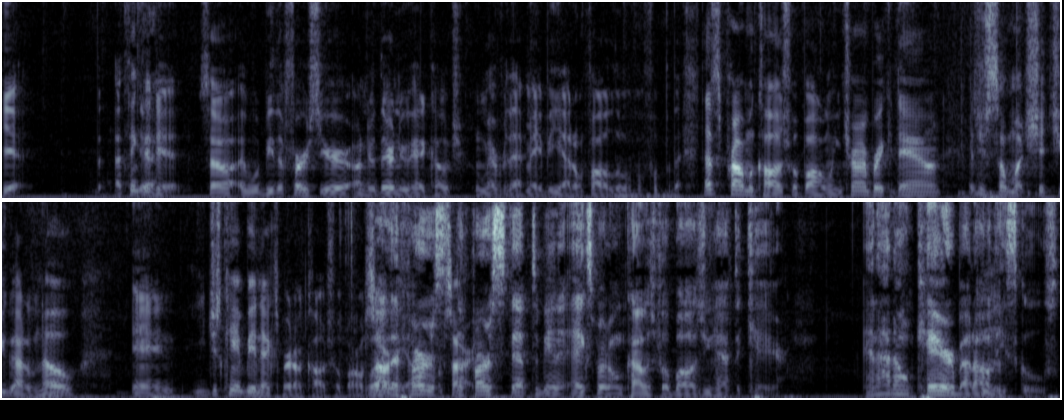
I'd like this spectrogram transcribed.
Yeah, I think Yeah. they did. So it would be the first year under their new head coach, whomever that may be. I don't follow Louisville football. That's the problem with college football. When you try and break it down, there's just so much shit you got to know, and you just can't be an expert on college football. I'm Well, sorry. the y'all. I'm first the first step to being an expert on college football is you have to care, and I don't care about all these schools.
